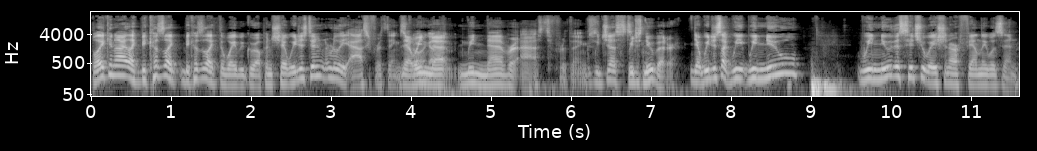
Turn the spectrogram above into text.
Blake and I like because like because of like the way we grew up and shit, we just didn't really ask for things. Yeah, we growing up. we never asked for things. we just we just knew better. yeah we just like we we knew we knew the situation our family was in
